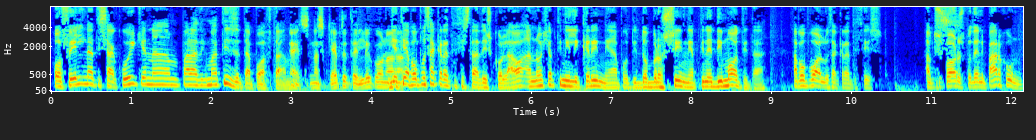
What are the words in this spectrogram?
οφείλει να τις ακούει και να παραδειγματίζεται από αυτά. Έτσι, να σκέπτεται λίγο να. Γιατί από πού θα κρατηθεί στα δύσκολα, αν όχι από την ειλικρίνεια, από την τομπροσύνη, από την εντιμότητα. Από πού αλλού θα κρατηθείς; Από τους φόρους που δεν υπάρχουν;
